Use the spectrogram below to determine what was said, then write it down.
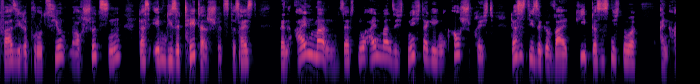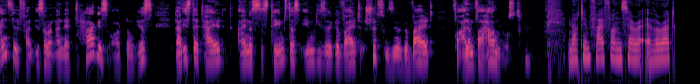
quasi reproduzieren und auch schützen, das eben diese Täter schützt. Das heißt, wenn ein Mann, selbst nur ein Mann sich nicht dagegen ausspricht, dass es diese Gewalt gibt, dass es nicht nur ein Einzelfall ist, sondern an der Tagesordnung ist, dann ist er Teil eines Systems, das eben diese Gewalt schützt, diese Gewalt vor allem verharmlost. Nach dem Fall von Sarah Everett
